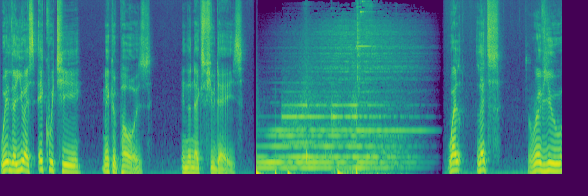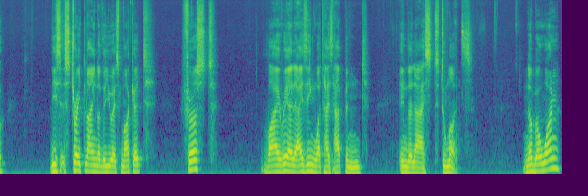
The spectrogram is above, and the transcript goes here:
will the US equity make a pause in the next few days? Well, let's review this straight line of the US market. First, by realizing what has happened in the last two months. Number one,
